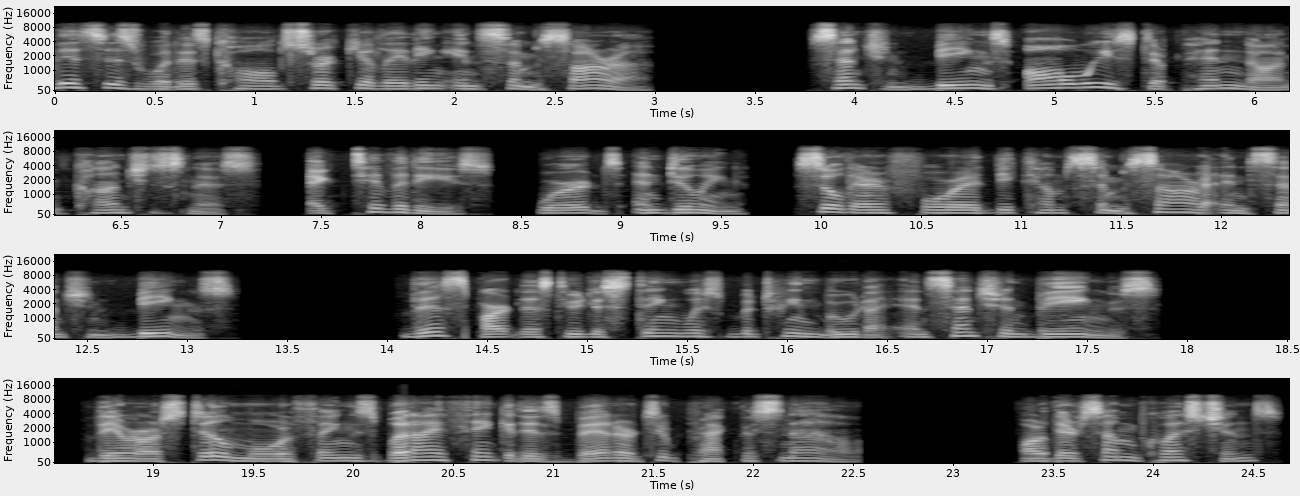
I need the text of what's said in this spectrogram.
This is what is called circulating in samsara. Sentient beings always depend on consciousness, activities, words and doing, so therefore it becomes samsara and sentient beings. This part is to distinguish between Buddha and sentient beings. There are still more things but I think it is better to practice now. Are there some questions?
